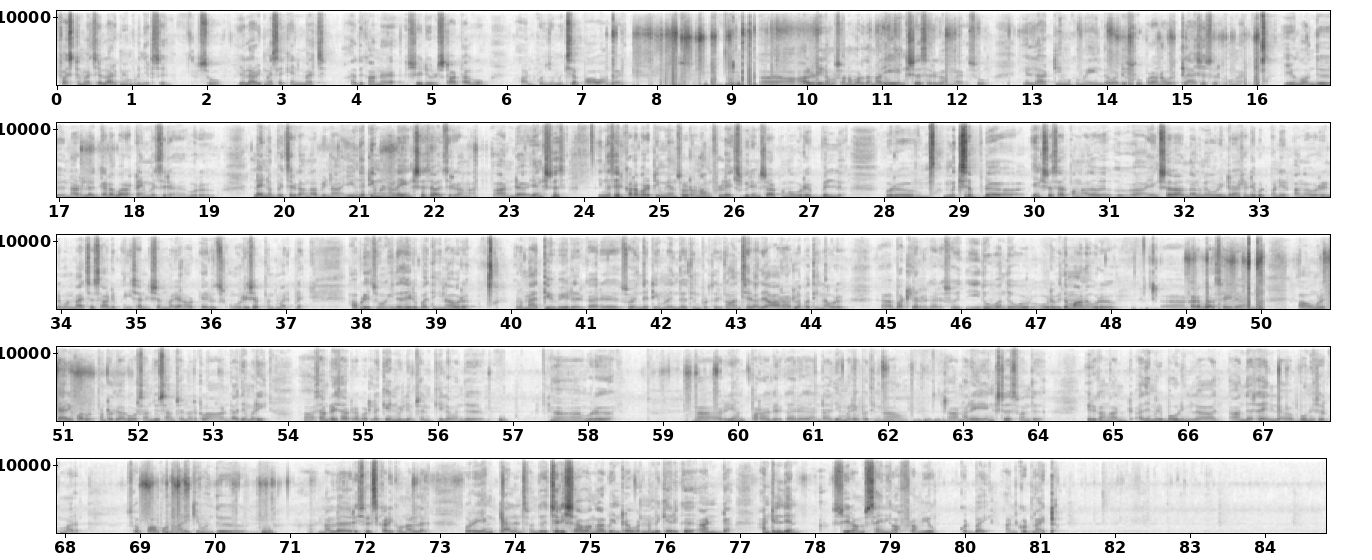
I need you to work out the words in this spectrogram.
ஃபஸ்ட்டு மேட்ச் எல்லாருக்குமே முடிஞ்சிடுச்சு. ஸோ எல்லாருக்குமே செகண்ட் மேட்ச் அதுக்கான ஷெட்யூல் ஸ்டார்ட் ஆகும். அண்ட் கொஞ்சம் மிக்சப் ஆவாங்க. ஆல்ரெடி நம்ம சொன்ன மாதிரி தான் நிறைய யங்ஸ்டர்ஸ் இருக்காங்க. ஸோ எல்லா டீமுக்குமே இந்த வாட்டி சூப்பரான ஒரு கிளாஷஸ் இருக்குங்க. இவங்க வந்து நல்ல கடபார டைம் வச்சுரு ஒரு லைனப் வச்சுருக்காங்க அப்படின்னா இந்த டீமில் நல்ல யங்ஸ்டர்ஸாக வச்சுருக்காங்க. அண்ட் யங்ஸ்டர்ஸ் இந்த சைடு கடப்பார டீம் ஏன்னு சொல்கிறேன்னா அவங்க ஃபுல்லாக எக்ஸ்பீரியன்ஸாக இருப்பாங்க. ஒரு வெல் ஒரு மிக்சப்டு யங்ஸ்டர்ஸாக இருப்பாங்க. அதாவது யங்ஸ்டராக இருந்தாலுமே ஒரு இன்டர்நேஷ்னல் டெபியூட் பண்ணியிருப்பாங்க. ஒரு ரெண்டு மூணு மேட்சஸ் ஆடிருப்பாங்க இஷான் கிஷன் மாதிரியான ஒரு பிளேயர் வச்சுக்கோங்க ஒரு ரிஷப் அந்த மாதிரி பிளேயர் அப்படி வச்சுக்கோங்க இந்த சைடு பார்த்தீங்கன்னா ஒரு ஒரு மேத்யூ வேடு இருக்கார். ஸோ இந்த டீமில் இந்த டீம் பொறுத்த வரைக்கும் அந்த சைடு அது ஆர்ஆரில் பார்த்தீங்கன்னா ஒரு பட்லர் இருக்கார். ஸோ இது வந்து ஒரு ஒரு விதமான ஒரு கடபார சைடு அண்ட் அவங்கள கேரி ஃபார்வர்ட் பண்ணுறதுக்காக ஒரு சஞ்சு சாம்சன் இருக்கலாம். அண்ட் அதே மாதிரி சன்ரைஸ் ஆடுற பட்டில் கேன் வில்லியம்சன் கீழே வந்து ஒரு ரியான் பராக் இருக்கார். அண்ட் அதே மாதிரியே பார்த்திங்கன்னா நிறைய யங்ஸ்டர்ஸ் வந்து இருக்காங்க. அண்ட் அதே மாதிரி பவுலிங்கில் அந்த சைடில் புவனேஸ்வர் குமார். ஸோ பார்ப்போம் நாளைக்கும் வந்து நல்ல ரிசல்ட்ஸ் கிடைக்கும். நல்ல ஒரு யங் டேலண்ட்ஸ் வந்து செரிஷ் ஆவாங்க அப்படின்ற ஒரு நம்பிக்கை இருக்குது and until then Sriram signing off from you good bye and good night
